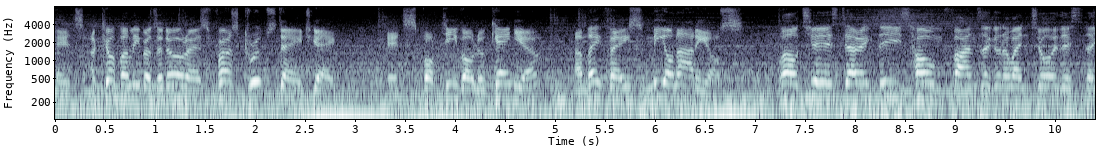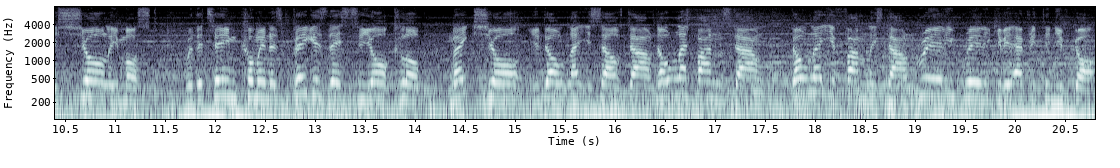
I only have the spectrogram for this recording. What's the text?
It's a Copa Libertadores first group stage game. It's Sportivo Luqueño, and they face Millonarios. Well, cheers, Derek. These home fans are going to enjoy this. They surely must. With a team coming as big as this to your club, make sure you don't let yourselves down. Don't let fans down. Don't let your families down. Really, really give it everything you've got.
